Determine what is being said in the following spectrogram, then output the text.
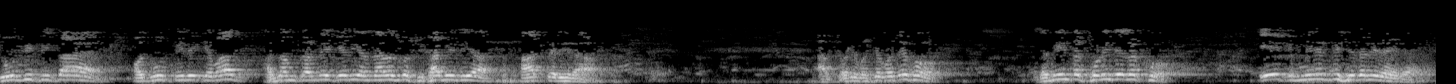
دودھ بھی پیتا ہے اور دودھ پینے کے بعد ہزم کرنے کے لیے اللہ نے اس کو سکھا بھی دیا۔ ہاتھ پہ نہیں رہا۔ آپ چھوٹے بچوں کو دیکھو۔ زمین پر تھوڑی دیر رکھو۔ ایک منٹ بھی سیدھا نہیں رہے گا۔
